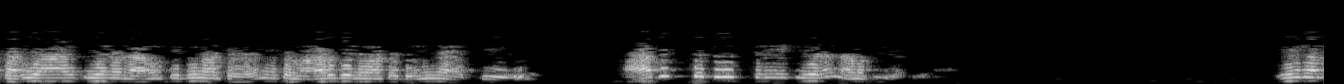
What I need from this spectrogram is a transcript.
පරියාය කියන නම් තිබුණාට මේක මාරු වෙනවට දෙන්න ඇති ආදිත්ත සූත්‍රය කියලා නම දීලා තියෙනවා. ඒ ගැන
